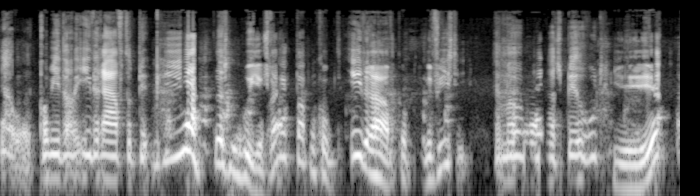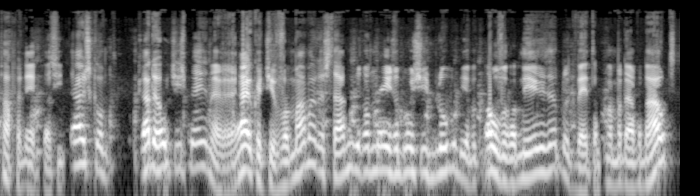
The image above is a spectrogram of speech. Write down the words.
Nou, kom je dan iedere avond op... Ja, dat is een goede vraag. Papa komt iedere avond op televisie. En mogen wij naar speelgoed? Ja, papa neemt als hij thuis komt cadeautjes mee. En een ruikertje voor mama. Er staan hier al negen bosjes bloemen. Die heb ik overal neergezet. Want ik weet dat mama daarvan houdt.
